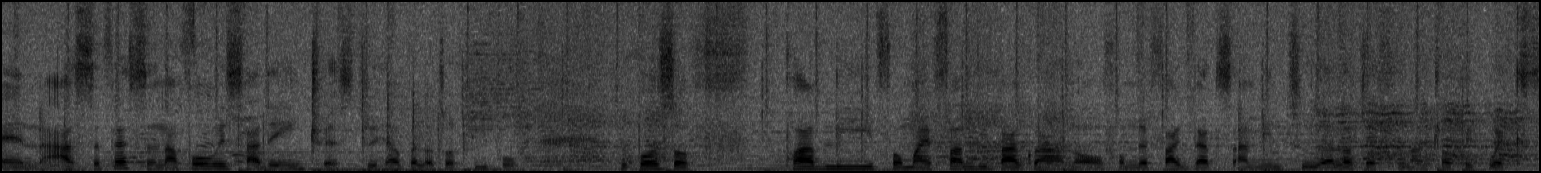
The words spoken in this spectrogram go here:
And as a person, I've always had the interest to help a lot of people because of probably from my family background or from the fact that I'm into a lot of philanthropic works.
